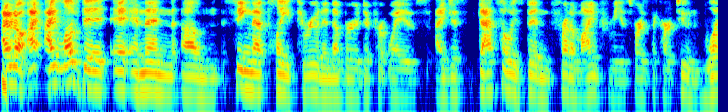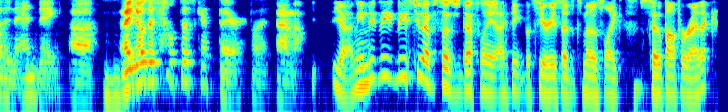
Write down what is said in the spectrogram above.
I don't know. I, I loved it, and then um, seeing that play through in a number of different ways. I just that's always been front of mind for me as far as the cartoon. What an ending! Uh, Mhm. And I know this helped us get there, but I don't know. Yeah, I mean, th- th- these two episodes are definitely, I think, the series at its most like soap operatic.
